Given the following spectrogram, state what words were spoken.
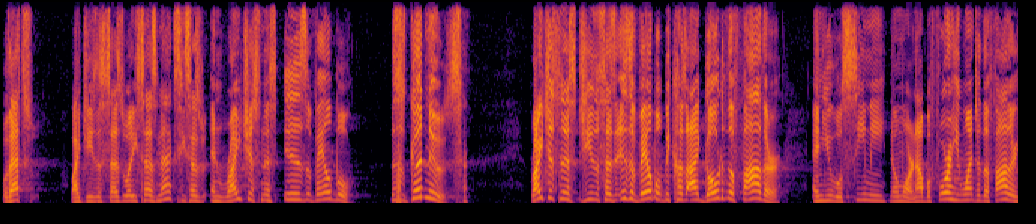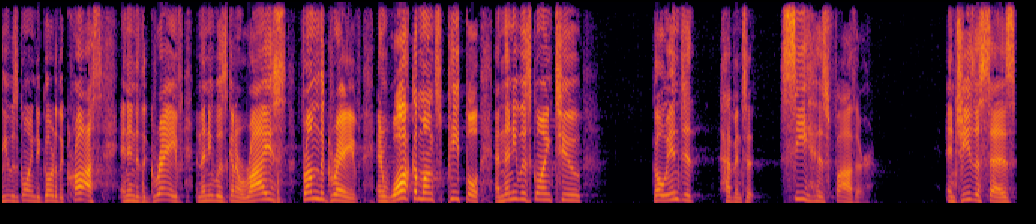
Well, that's why Jesus says what he says next. He says, and righteousness is available. This is good news. Righteousness, Jesus says, is available because I go to the Father and you will see me no more. Now, before he went to the Father, he was going to go to the cross and into the grave, and then he was going to rise from the grave and walk amongst people, and then he was going to go into heaven to see his Father. And Jesus says,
